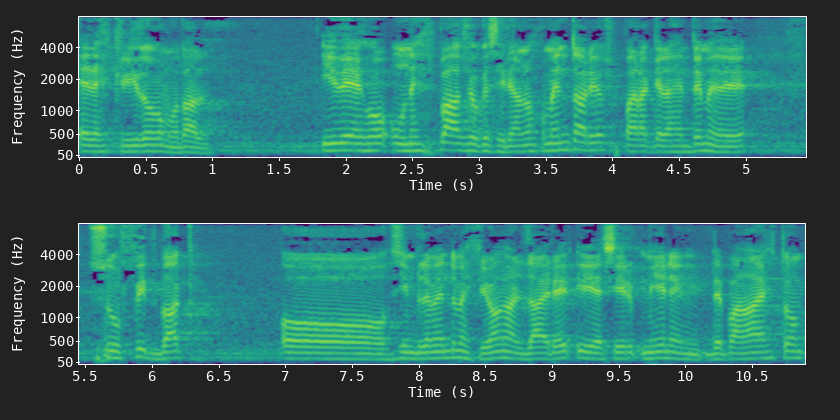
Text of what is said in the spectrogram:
el escrito como tal. Y dejo un espacio que serían los comentarios para que la gente me dé su feedback o simplemente me escriban al direct y decir, miren, de pana esto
